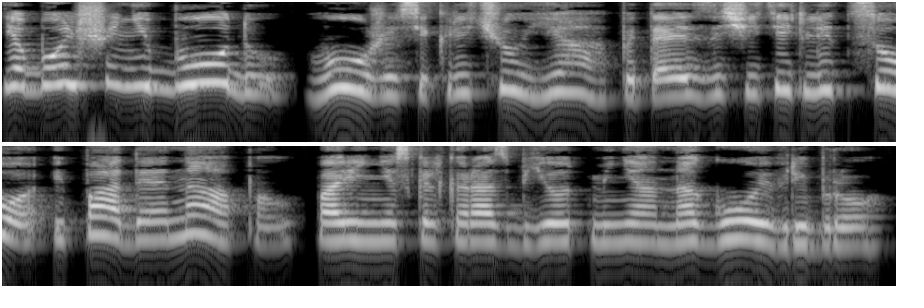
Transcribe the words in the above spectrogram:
Я больше не буду!» В ужасе кричу я, пытаясь защитить лицо и падая на пол. Парень несколько раз бьет меня ногой в ребро.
